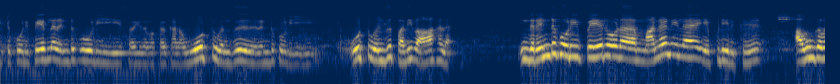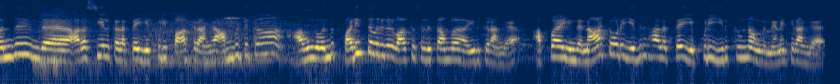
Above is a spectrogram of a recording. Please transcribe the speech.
எட்டு கோடி பேரில் ரெண்டு கோடி சதவீத மக்களுக்கான ஓட்டு வந்து ரெண்டு கோடி ஓட்டு வந்து பதிவு ஆகலை இந்த ரெண்டு கோடி பேரோட மனநிலை எப்படி இருக்கு? அவங்க வந்து இந்த அரசியல் களத்தை எப்படி பார்க்குறாங்க அம்பிட்டுக்கும் அவங்க வந்து படித்தவர்கள் வாக்கு செலுத்தாம இருக்கிறாங்க. அப்ப இந்த நாட்டோட எதிர்காலத்தை எப்படி இருக்குன்னு அவங்க நினைக்கிறாங்க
